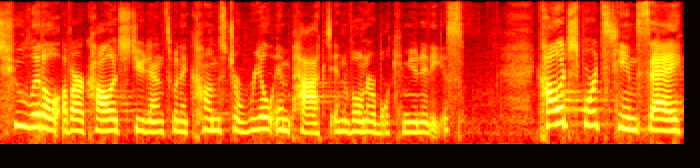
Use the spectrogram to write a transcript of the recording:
too little of our college students when it comes to real impact in vulnerable communities. College sports teams say,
